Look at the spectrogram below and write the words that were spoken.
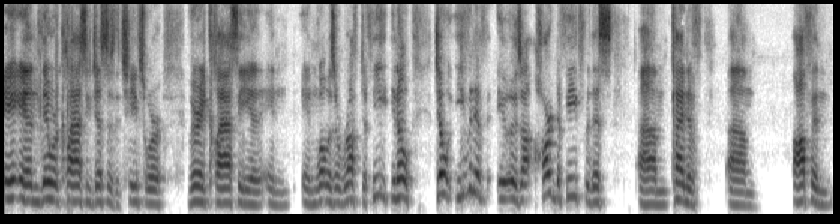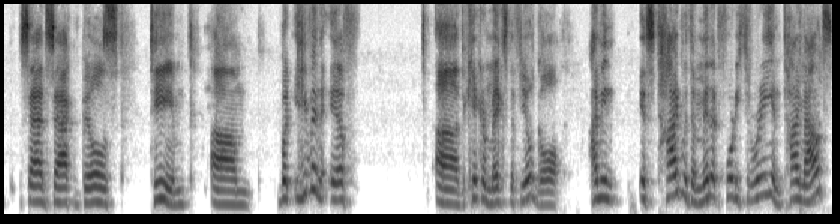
and they were classy just as the Chiefs were very classy in, in in what was a rough defeat. You know, Joe, even if it was a hard defeat for this um, kind of um, often sad sack Bills team, um, but even if uh, the kicker makes the field goal, I mean, it's tied with a minute 43 and timeouts.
